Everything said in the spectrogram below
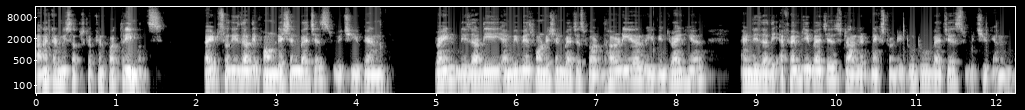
Unacademy subscription for three months, right? So these are the foundation batches which you can join. These are the MBBS foundation batches for third year. You can join here, and these are the FMG batches, target next 22 two batches which you can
